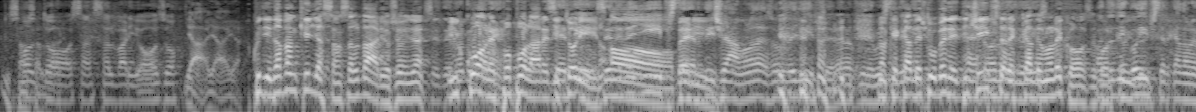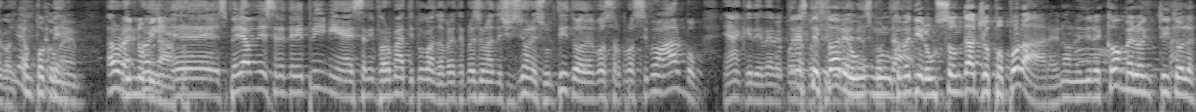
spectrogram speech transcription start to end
in San molto Salvario. San Salvarioso. Ya, ya, ya. Quindi da Vanchiglia a San Salvario, cioè, eh, Siete il cuore popolare di Siete- Torino. Siete Oh, degli hipster, benissimo. diciamo, dai, sono degli hipster. alla fine, No, che cade tu, vedi, dici Eh, hipster e cadono le cose, Quando dico hipster cadono le cose. È un po' come Allora, noi eh, speriamo di essere dei primi a essere informati poi quando avrete preso una decisione sul titolo del vostro prossimo album e anche di avere poi la Potreste fare un, un- dire, un sondaggio popolare, no? Dire come lo intitolo.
